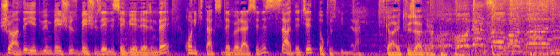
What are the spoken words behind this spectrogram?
Şu anda 7500-550 seviyelerinde 12 takside bölerseniz sadece 9000 lira. Gayet güzel bir rakam. Modern Sabahlar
